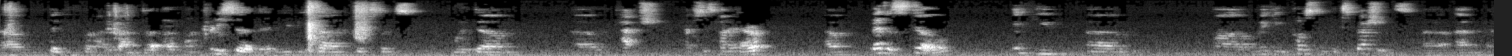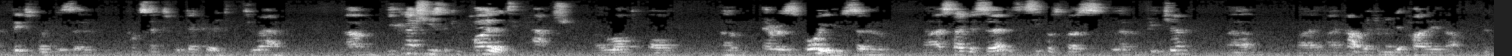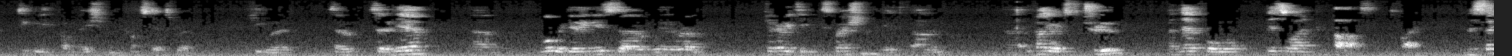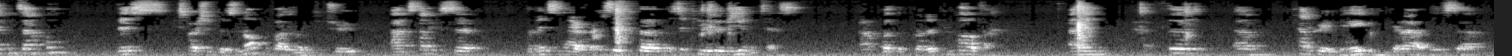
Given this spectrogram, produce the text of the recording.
um, that you've gone out of bounds. I, am pretty certain that UBSAN, for instance, would um, catch this kind of error. Um, better still, if you um, are making constant expressions, uh, and, and fixed point is a constant expression decorated throughout, um, you can actually use the compiler to catch a lot of um, errors for you. So uh, static assert is a C++ 11 feature. Um, I, I, can't recommend it highly enough, particularly in combination with the constexpr keyword. So, so here, um, what we're doing is uh, we're um, generating expression. It um, uh, evaluates to true, and therefore this line can pass. It's fine. In the second example, this expression does not evaluate to true, and static assert emits an error as if, uh, as if you were doing a unit test, uh, but, the, but at compile time. And then a third um, category of behavior you get out is uh,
